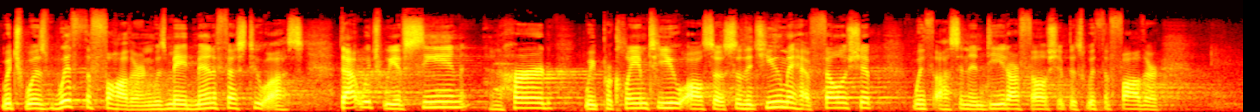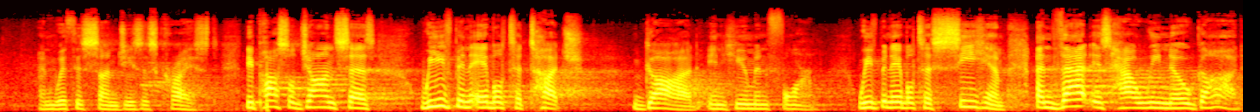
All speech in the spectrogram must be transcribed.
which was with the Father and was made manifest to us. That which we have seen and heard, we proclaim to you also, so that you may have fellowship with us. And indeed, our fellowship is with the Father and with his Son, Jesus Christ. The Apostle John says, We've been able to touch God in human form. We've been able to see him, and that is how we know God.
